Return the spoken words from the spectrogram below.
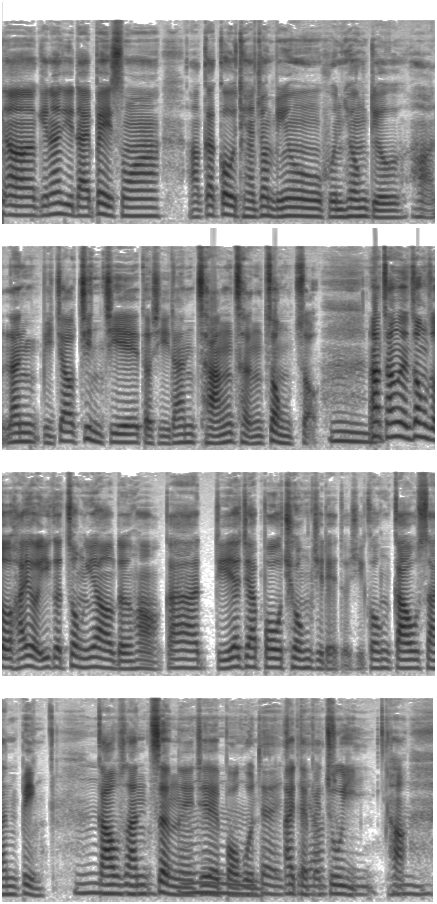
呃今仔日来爬山啊，甲各位听众朋友分享到哈，咱比较进阶就是咱长城纵走。嗯，那长城纵走还有一个重要的哈，甲第一家补充一个，就是讲高山病、嗯、高山症的这个部分，爱、嗯、特别注意哈。嗯、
